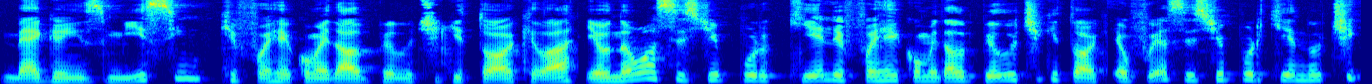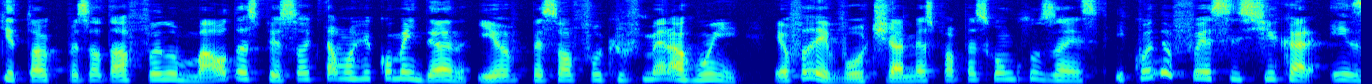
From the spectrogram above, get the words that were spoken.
Megan Smithing, que foi recomendado pelo TikTok lá. Eu não assisti porque ele foi recomendado pelo TikTok. Eu fui assistir porque no TikTok o pessoal tava falando mal das pessoas que estavam recomendando. E o pessoal falou que o filme era ruim. Eu falei, vou tirar minhas próprias conclusões. E quando eu fui assistir, cara, exatamente,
